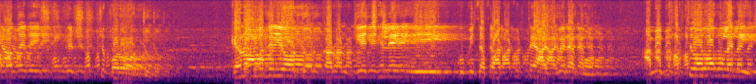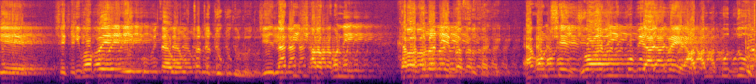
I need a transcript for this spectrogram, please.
আমাদের এই সঙ্গের সবচেয়ে বড় অর্জন। কেন আমাদের এই অর্জন? কারণ যে ছেলে এই কবিতা পাঠ করতে আসবেন এখন আমি ভাবতে অবাক লাগে যে সে কীভাবে এই কবিতা অনুষ্ঠানে যোগ দিল, যে নাকি সারাক্ষণই খেলাধুলা নিয়ে ব্যস্ত থাকে। এখন সে জোয়ারি কবি আসবে, আব্দুল কুদ্দুস।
